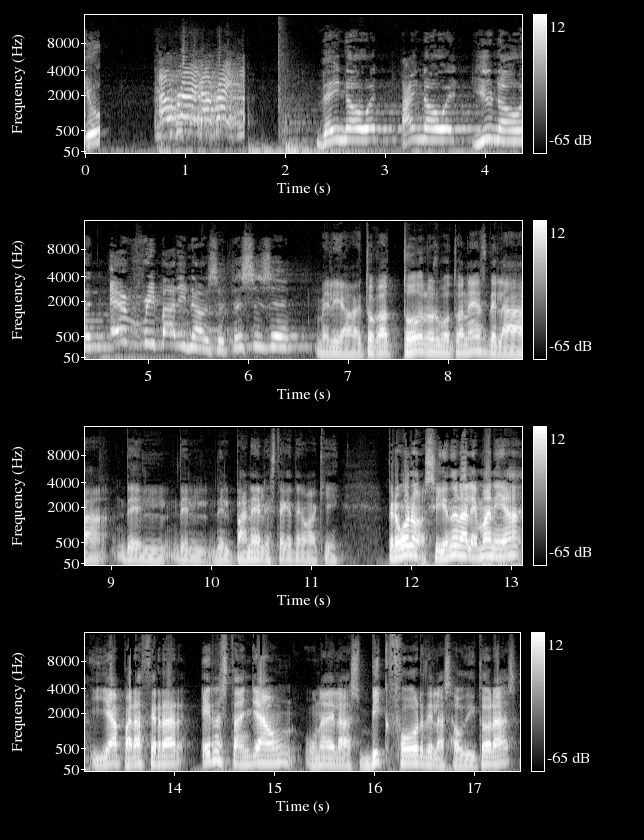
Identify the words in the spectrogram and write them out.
All right, all right. They know it. I know it. You know it. Everybody knows it. This is it. Me he liado, he tocado todos los botones de la, del, del- del panel este que tengo aquí. Pero bueno, siguiendo en Alemania, y ya para cerrar, Ernst Young, una de las Big Four de las auditoras,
